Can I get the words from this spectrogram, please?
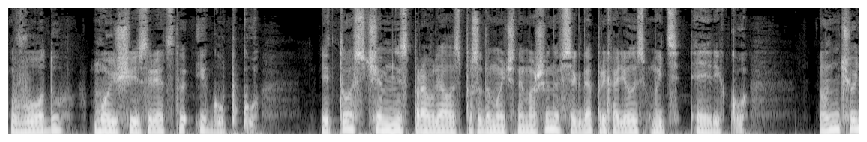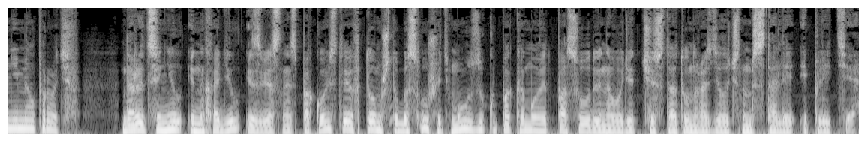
воду, моющие средства и губку. И то, с чем не справлялась посудомоечная машина, всегда приходилось мыть Эрику. Он ничего не имел против. Даже ценил и находил известное спокойствие в том, чтобы слушать музыку, пока моет посуду и наводит чистоту на разделочном столе и плите.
